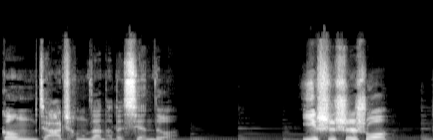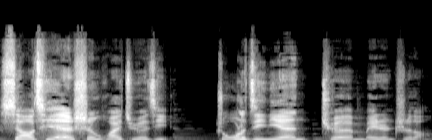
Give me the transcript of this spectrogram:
更加称赞她的贤德。意史是说，小妾身怀绝技，住了几年却没人知道。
